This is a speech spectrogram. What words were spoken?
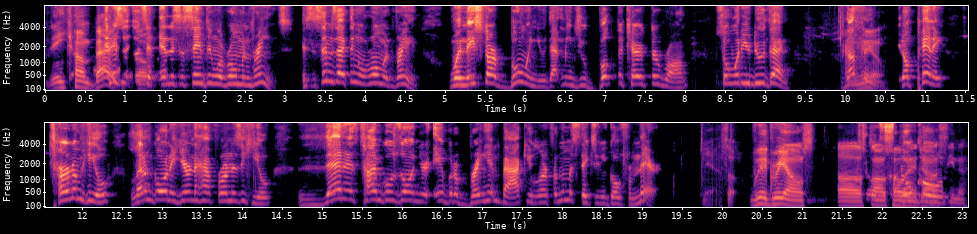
then he come back. And it's, so- listen, and it's the same thing with Roman Reigns. It's the same exact thing with Roman Reigns. When they start booing you, that means you booked the character wrong. So what do you do then? Nothing. You don't panic. Turn him heel. Let him go on a year and a half run as a heel. Then, as time goes on, you're able to bring him back. You learn from the mistakes, and you go from there. Yeah, so we agree on uh So Stone Cold Stone and John Cena.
